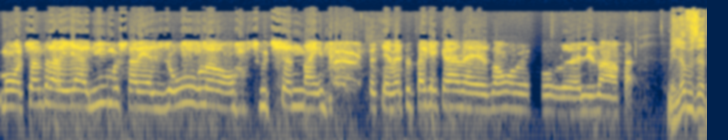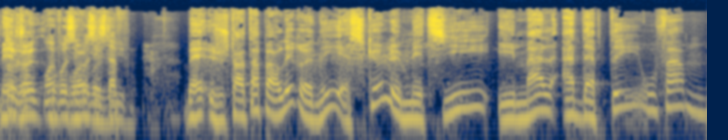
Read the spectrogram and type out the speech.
Mon chum travaillait la nuit, moi je travaillais le jour, là, on switchait de même. Parce qu'il y avait tout le temps quelqu'un à la maison là, pour euh, les enfants. Mais là, vous êtes Mais toujours... Ouais, vas-y, ouais, vas-y, vas-y. Steph. Ben, je t'entends parler, René. Est-ce que le métier est mal adapté aux femmes?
